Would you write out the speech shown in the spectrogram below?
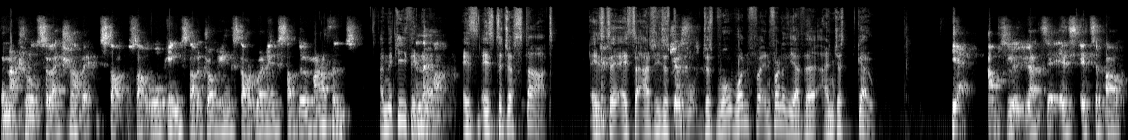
the natural selection of it. Start start walking, start jogging, start running, start doing marathons. And the key thing And then there what? is, is to just start, is to, is to actually just, just, just walk one foot in front of the other and just go. Yeah, absolutely. That's it. It's it's about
